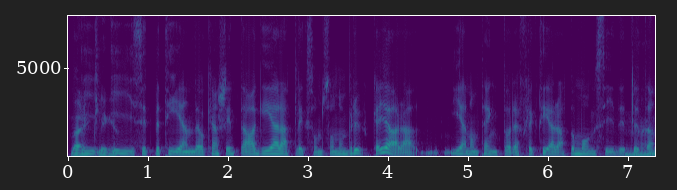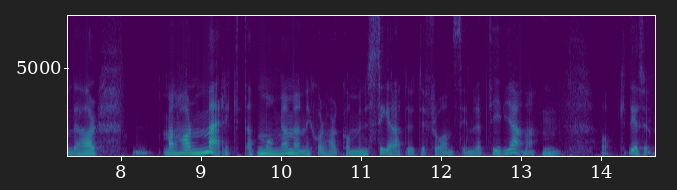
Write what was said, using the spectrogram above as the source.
Verkligen. i, i sitt beteende och kanske inte har agerat liksom som de brukar göra genomtänkt och reflekterat och mångsidigt Nej. utan det har, man har märkt att många människor har kommunicerat utifrån sin reptilhjärna Mm. och det är synd.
